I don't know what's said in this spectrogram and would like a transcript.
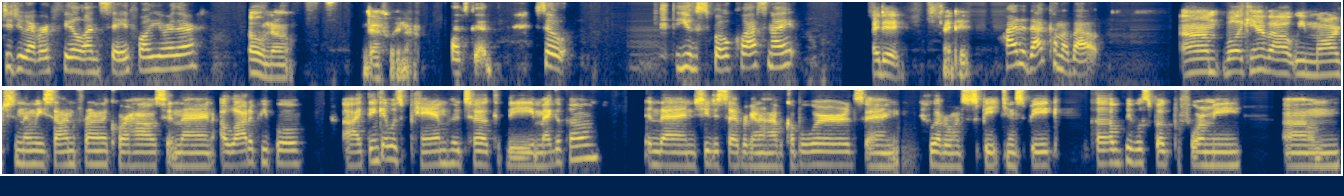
Did you ever feel unsafe while you were there? Oh no. Definitely not. That's good. So you spoke last night? I did. I did. How did that come about? Um, well, it came about, we marched and then we sat in front of the courthouse. And then a lot of people, I think it was Pam who took the megaphone. And then she just said, We're going to have a couple words and whoever wants to speak can speak. A couple people spoke before me um,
